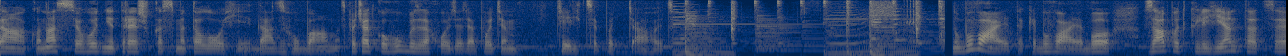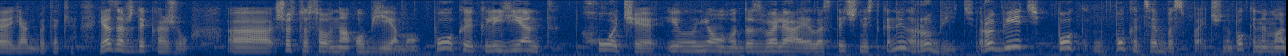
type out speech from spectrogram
Так, у нас сьогодні треш в косметології да, з губами. Спочатку губи заходять, а потім тільце підтягується. Ну, буває таке, буває, бо запит клієнта це якби таке. Я завжди кажу, е, що стосовно об'єму, поки клієнт хоче і у нього дозволяє еластичність тканин, робіть. Робіть, поки, поки це безпечно, поки нема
